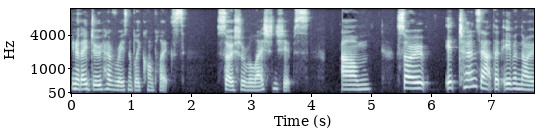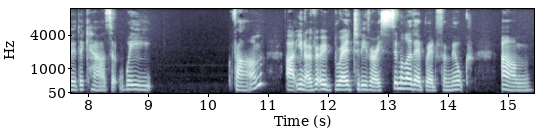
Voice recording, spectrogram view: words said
you know they do have reasonably complex social relationships. Um, so it turns out that even though the cows that we farm, are, you know, very bred to be very similar, they're bred for milk. Um,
